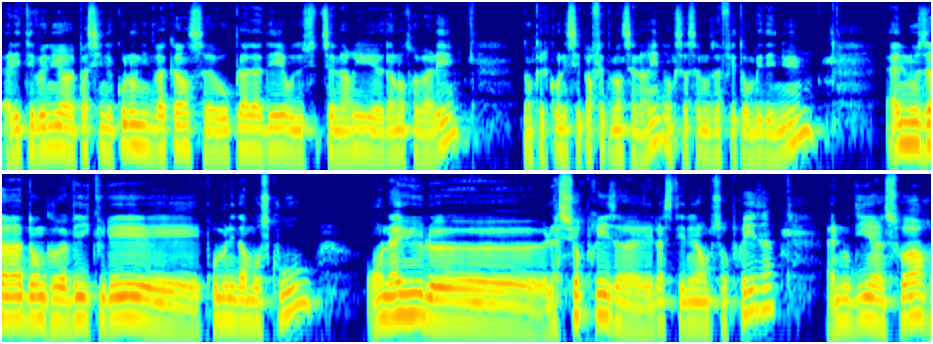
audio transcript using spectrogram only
elle était venue euh, passer une colonie de vacances euh, au Plat d'Adé, au-dessus de Saint-Lary, dans notre vallée. Donc elle connaissait parfaitement Saint-Lary, donc ça, ça nous a fait tomber des nues. Elle nous a donc véhiculé et promené dans Moscou. On a eu la surprise, et là c'était une énorme surprise. Elle nous dit un soir,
